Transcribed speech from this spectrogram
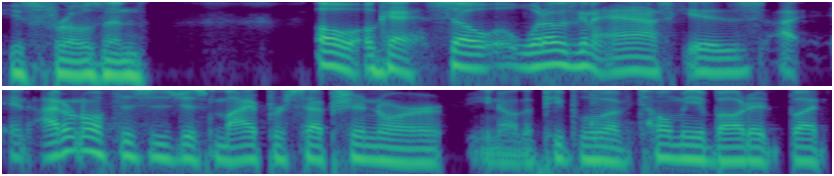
he's frozen oh, okay. So what I was going to ask is, I, and I don't know if this is just my perception or you know the people who have told me about it, but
